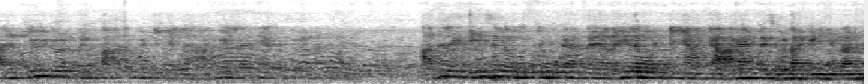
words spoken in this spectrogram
அது தூக்கிட்டு வரதுக்கு பாதம் போட்டிக்கல அங்கே எல்லாத்தையும் எடுத்துக்கிறாங்க. அதுல டீசலை ஊற்றி விட்டு அந்த ரயில ஓட்டிங்க அங்க ஆகாயத்தை சூடாக்கினீங்க தானே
